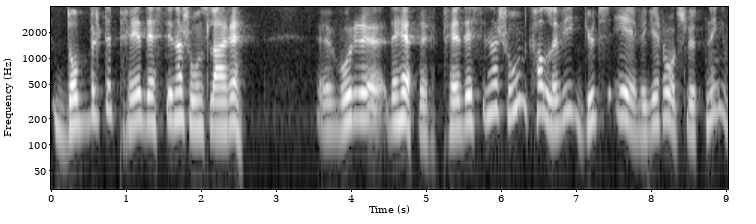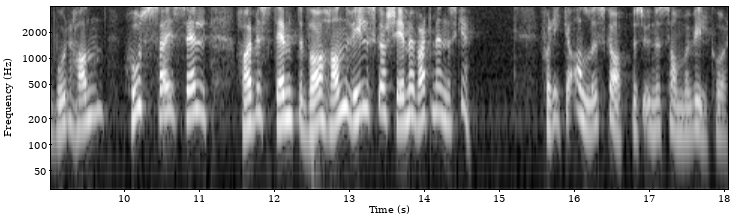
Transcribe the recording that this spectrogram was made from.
dobbelte predestinasjonslære, eh, hvor eh, det heter predestinasjon kaller vi Guds evige rådslutning, hvor Han hos seg selv har bestemt hva han vil skal skje med hvert menneske. For ikke alle skapes under samme vilkår.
